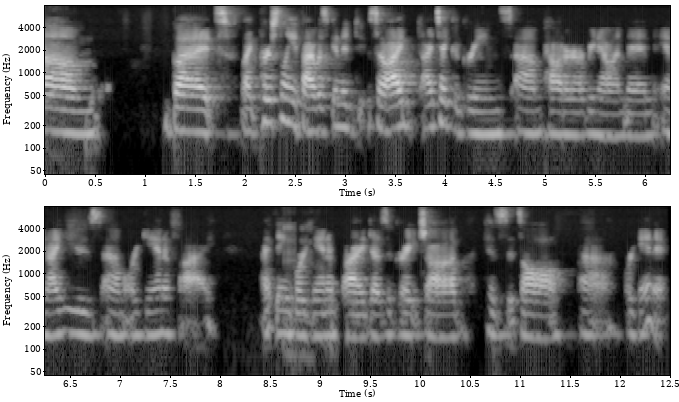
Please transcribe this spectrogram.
Um, but like personally, if I was going to do, so I, I take a greens um, powder every now and then, and I use um, Organifi. I think mm-hmm. Organifi does a great job because it's all uh, organic.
